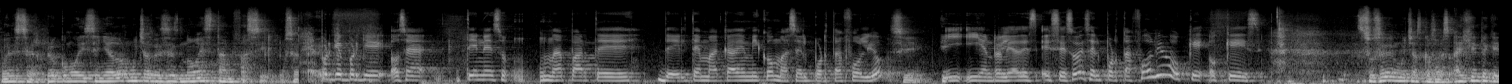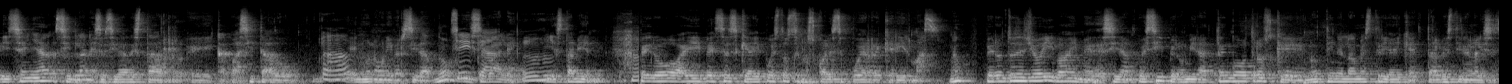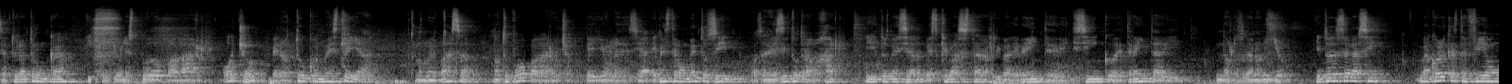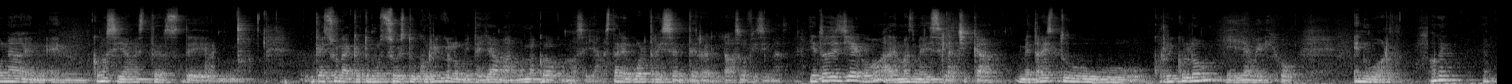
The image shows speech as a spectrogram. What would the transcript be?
Puede ser, pero como diseñador muchas veces no es tan fácil. O sea, ¿Por qué? Porque, o sea, tienes una parte del tema académico más el portafolio. Sí. Y, y en realidad es, es, eso, ¿es el portafolio o qué, o qué es? Suceden muchas cosas. Hay gente que diseña sin la necesidad de estar eh, capacitado en una universidad, ¿no? Sí, y se vale, y está bien. Pero hay veces que hay puestos en los cuales se puede requerir más, ¿no? Pero entonces yo iba y me decían, pues sí, pero mira, tengo otros que no tienen la maestría y que tal vez tienen la licenciatura trunca y que yo les puedo pagar 8, pero tú con maestría no me vas a, no te puedo pagar 8. Y yo le decía, en este momento sí, o sea, necesito trabajar. Y entonces me decían, es que vas a estar arriba de 20, de 25, de 30 y no los gano ni yo. Y entonces era así. Me acuerdo que te fui a una en, en ¿cómo se llama? Este de que es una que tú subes tu currículum y te llaman, no me acuerdo cómo se llama, está en el World Trade Center, las oficinas. Y entonces llego, además me dice la chica, ¿me traes tu currículum? Y ella me dijo, en Word. Ok,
